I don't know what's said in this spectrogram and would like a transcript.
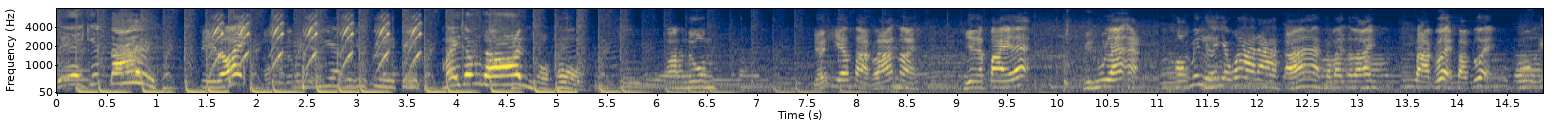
พี่คิดได้สี่ร้อยไม่ต้องทอนโอ้โหอะหนุ่มเดี๋ยวเฮียฝากร้านหน่อยเฮียจะไปแล้ว มีธุระอะ ของไม่เหลืออย่าว่านะ อ่าสบายสบายฝากด้วย ฝากด้วย โอเค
